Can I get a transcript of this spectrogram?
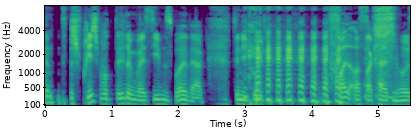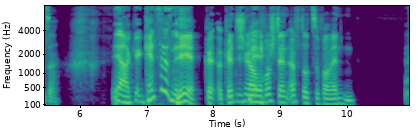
Das Sprichwort Bildung bei Steven Spoilberg. Finde ich gut. Voll aus der kalten Hose. Ja, kennst du das nicht? Nee, könnte ich mir nee. auch vorstellen, öfter zu verwenden.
